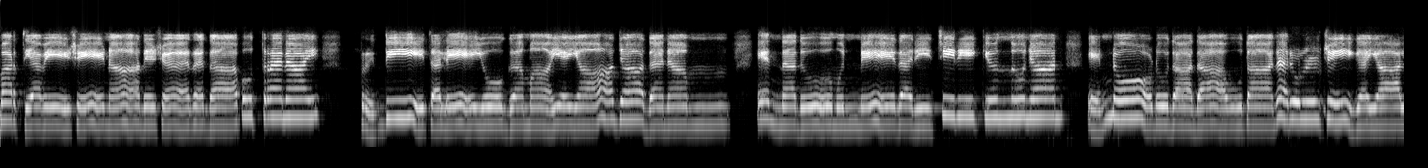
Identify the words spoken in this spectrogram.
മർത്യവേഷേണ ദശരഥപുത്രനായി പൃഥ്വീതലേ യോഗമായയാ ജാതനം എന്നതു മുന്നേ ധരിച്ചിരിക്കുന്നു ഞാൻ. എന്നോടു ദാതാവു താനരുൾ ചെയ്യുകയാൽ.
